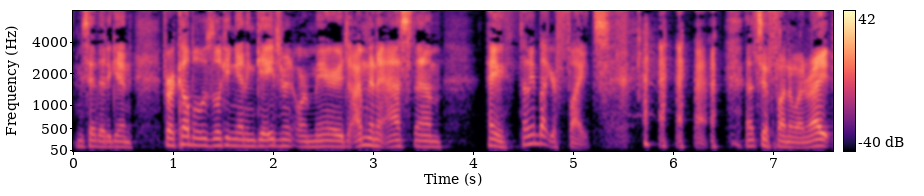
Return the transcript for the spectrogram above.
Let me say that again. For a couple who's looking at engagement or marriage, I'm going to ask them, hey, tell me about your fights. That's a fun one, right?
